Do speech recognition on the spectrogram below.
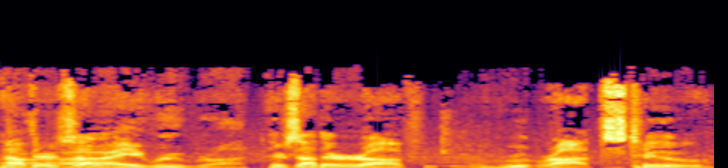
Now, there's or other- a root rot. There's other uh, root rots too.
